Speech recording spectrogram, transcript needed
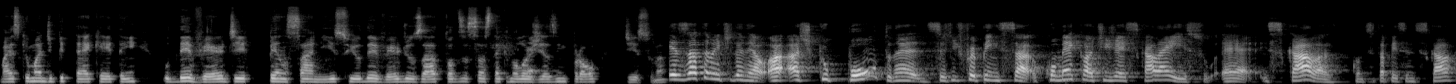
mas que uma deep tech aí tem o dever de pensar nisso e o dever de usar todas essas tecnologias em prol disso, né? Exatamente, Daniel. Acho que o ponto, né, se a gente for pensar como é que eu atingo a escala, é isso. É, escala, quando você está pensando em escala,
